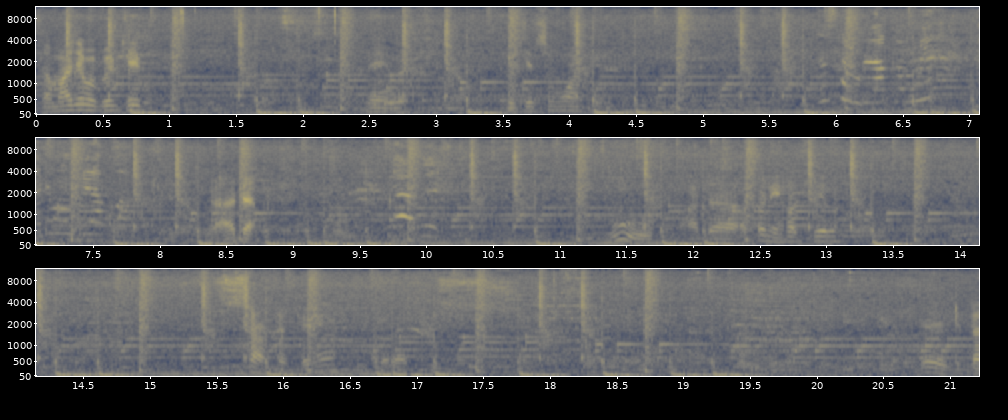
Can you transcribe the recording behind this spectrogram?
sama aja mobil jeep nih jeep semua. Terus yang belakangnya ada mobil apa? nggak ada. Nggak ada. uh ada apa nih Hot Wheel Shark harganya 200 oke kita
